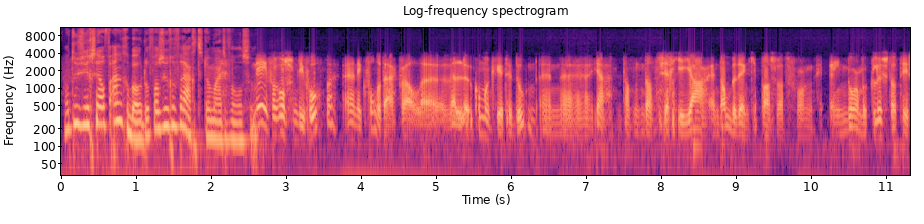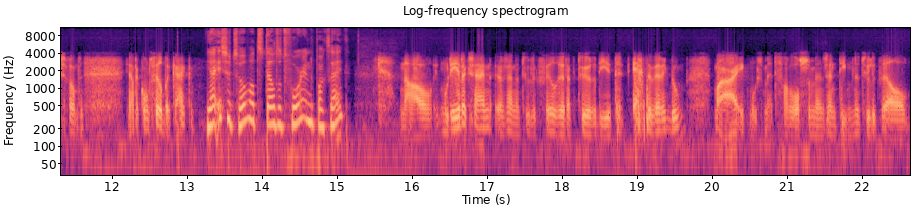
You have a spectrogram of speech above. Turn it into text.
Had u zichzelf aangeboden of was u gevraagd door Maarten van Rossum? Nee, Van Rossum die vroeg me en ik vond het eigenlijk wel, eh, wel leuk om een keer te doen. En ja, dan, dan zeg je ja en dan bedenk je pas wat voor een enorme klus dat is. Want ja, er komt veel bij kijken. Ja, is het zo? Wat stelt het voor in de praktijk? Nou, ik moet eerlijk zijn, er zijn natuurlijk veel redacteuren die het echte werk doen. Maar ik moest met Van Rossum en zijn team natuurlijk wel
